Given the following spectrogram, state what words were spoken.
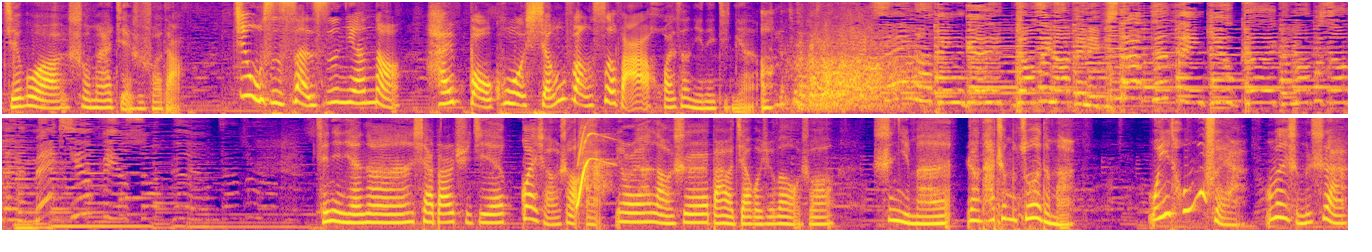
结果硕妈解释说道：“就是三十年呢，还包括想方设法怀上你那几年啊。”前几天呢，下班去接怪小兽啊，幼儿园老师把我叫过去问我说：“是你们让他这么做的吗？”我一头雾水啊，问什么事啊？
